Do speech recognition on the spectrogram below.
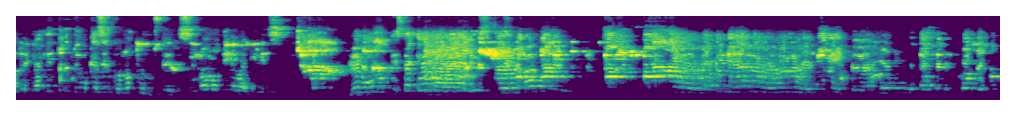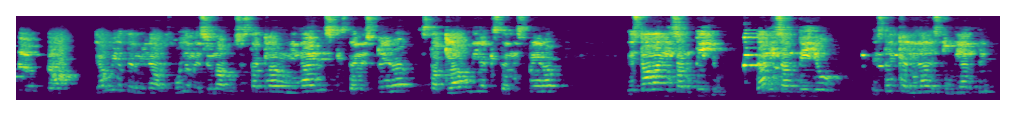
al, reglamento que tengo que hacer con otro de ustedes, si no, no tiene validez. Luego, está claro que es hermano Ya voy a terminar, voy a mencionarlos. Está Claro Linares, que está en espera. Está Claudia, que está en espera. Está Dani Santillo. Dani Santillo está en calidad de estudiante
